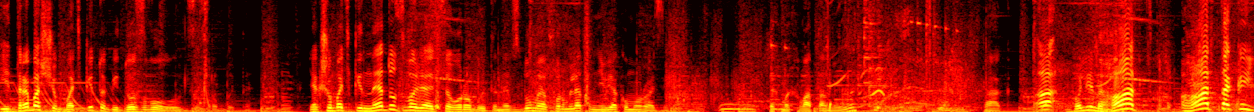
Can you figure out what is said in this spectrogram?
І треба, щоб батьки тобі дозволили це зробити. Якщо батьки не дозволяють цього робити, не вздумай оформляти ні в якому разі. Як ми хватанули. Так. А, блін, гад! Гад такий!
